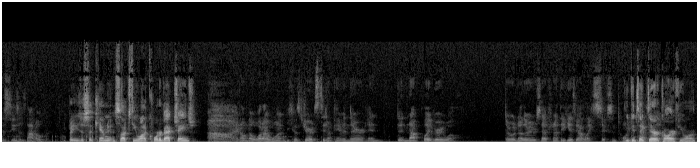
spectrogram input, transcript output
This season's not over. But you just said Cam Newton sucks. Do you want a quarterback change? Ah, I don't know what I want because Jarrett Stidham came in there and did not play very well. Throw another interception. I think he's got like six and twenty. You can take Derek. Carr if you want.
